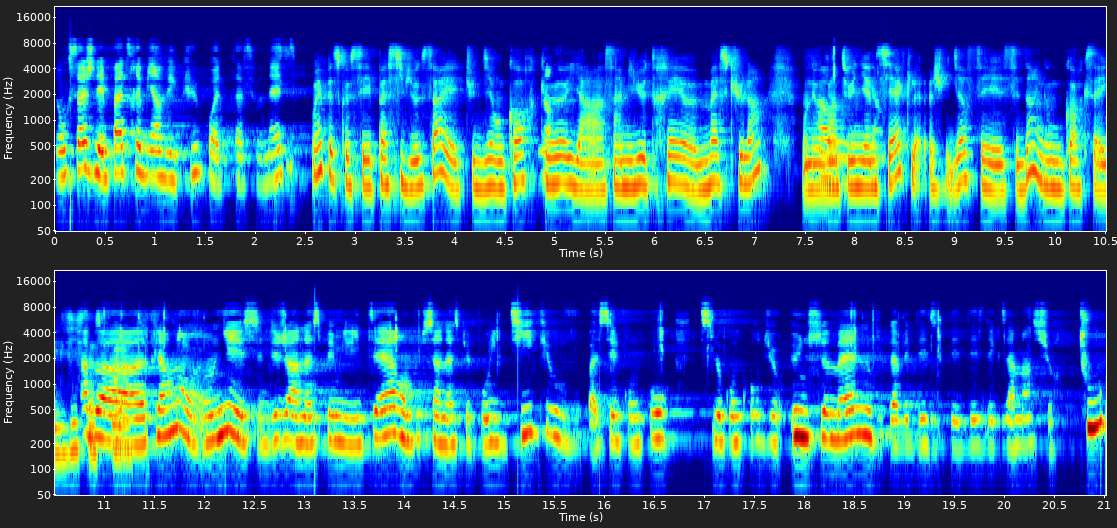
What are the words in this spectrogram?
Donc ça, je l'ai pas très bien vécu, pour être tout à fait honnête. Oui, parce que c'est pas si vieux que ça, et tu te dis encore que y a, c'est un milieu très euh, masculin. On est au 21e ah siècle. Je veux dire, c'est, c'est dingue encore que ça existe. Ah bah clairement, on y est. C'est déjà un aspect militaire. En plus, c'est un aspect politique où vous passez le concours. Si le concours dure une semaine, vous avez des, des, examens sur tout,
